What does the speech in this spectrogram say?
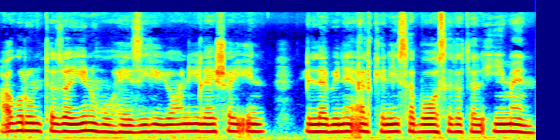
عجر تزينه. هذه يعني لا شيء. إلا بناء الكنيسة بواسطة الإيمان.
